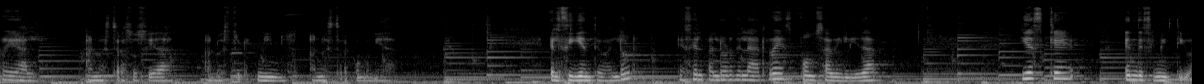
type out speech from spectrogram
real a nuestra sociedad, a nuestros niños, a nuestra comunidad. El siguiente valor es el valor de la responsabilidad. Y es que, en definitiva,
